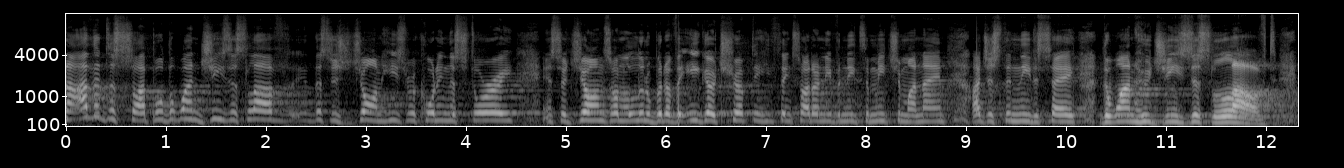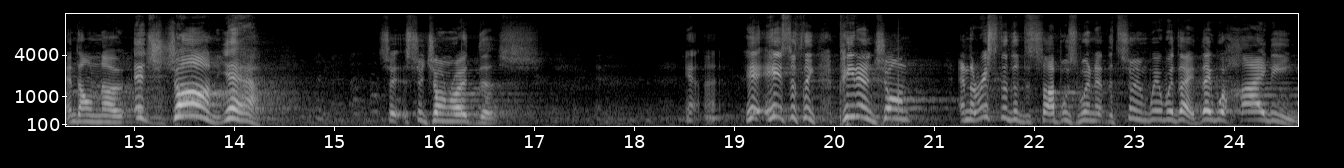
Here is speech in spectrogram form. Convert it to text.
the other disciple, the one Jesus loved. This is John. He's recording the story. And so John's on a little bit of an ego trip. That he thinks, I don't even need to mention my name. I just need to say the one who Jesus loved. And they'll know it's John. Yeah. So, so John wrote this. Yeah. Uh, here's the thing Peter and John and the rest of the disciples weren't at the tomb. Where were they? They were hiding.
